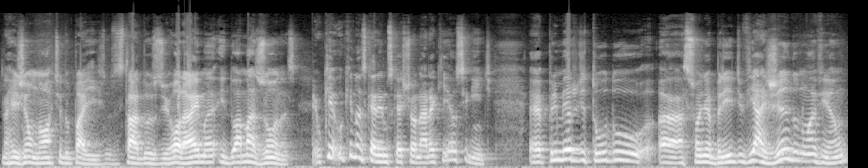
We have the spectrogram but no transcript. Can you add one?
na região norte do país, nos estados de Roraima e do Amazonas. O que, o que nós queremos questionar aqui é o seguinte: é, primeiro de tudo, a Sônia Bride viajando num avião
